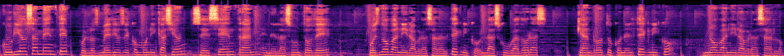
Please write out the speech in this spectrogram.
curiosamente pues los medios de comunicación se centran en el asunto de pues no van a ir a abrazar al técnico, las jugadoras que han roto con el técnico no van a ir a abrazarlo.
